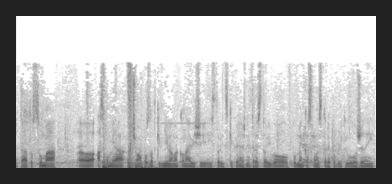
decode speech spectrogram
že táto suma uh, aspoň ja, čo mám poznatky, vnímam ako najvyšší historický peňažný trest, ktorý bol v podmienkach Slovenskej republiky uložený.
